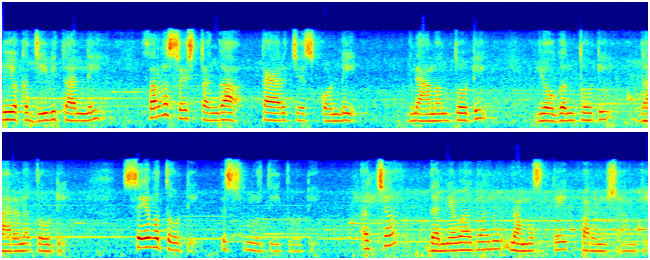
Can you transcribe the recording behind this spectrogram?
మీ యొక్క జీవితాన్ని సర్వశ్రేష్టంగా తయారు చేసుకోండి. జ్ఞానంతో యోగంతో ధారణతోటి సేవతోటి స్మృతితోటి అచ్చా ధన్యవాదాలు. నమస్తే. పరం శాంతి.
